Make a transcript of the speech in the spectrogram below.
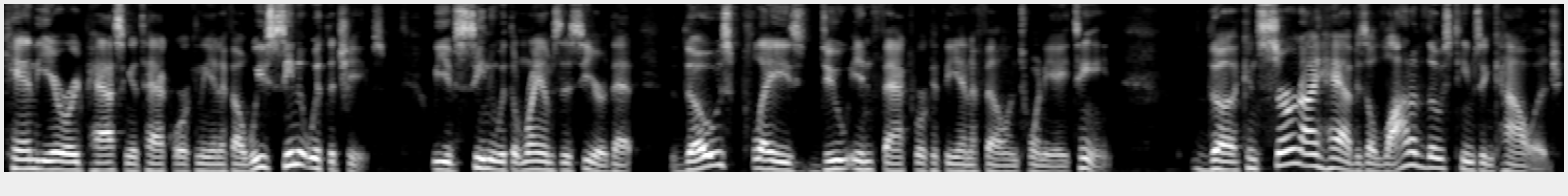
can the air raid passing attack work in the NFL. We've seen it with the Chiefs. We have seen it with the Rams this year that those plays do in fact work at the NFL in 2018 the concern I have is a lot of those teams in college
